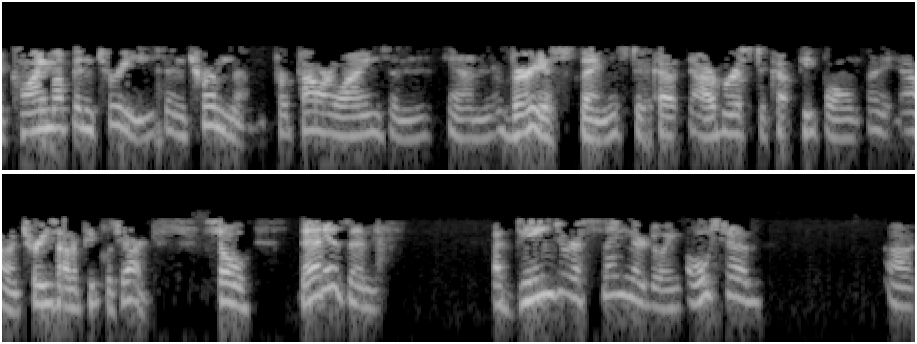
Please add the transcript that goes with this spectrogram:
to climb up in trees and trim them for power lines and and various things to cut arborists to cut people uh, trees out of people's yard. So that is an a dangerous thing they're doing. OSHA uh,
